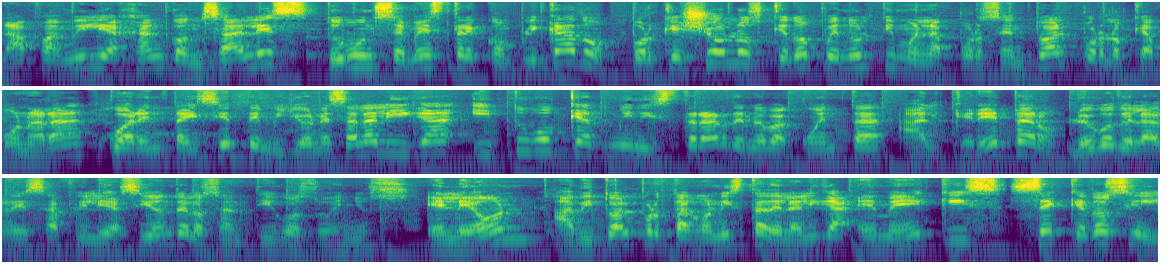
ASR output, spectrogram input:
La familia Han González tuvo un semestre complicado porque Cholos quedó penúltimo en la porcentual por lo que abonará 47 millones a la liga y tuvo que administrar de nueva cuenta al Querétaro luego de la desafiliación de los antiguos dueños. El León, habitual protagonista de la Liga MX, se quedó sin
